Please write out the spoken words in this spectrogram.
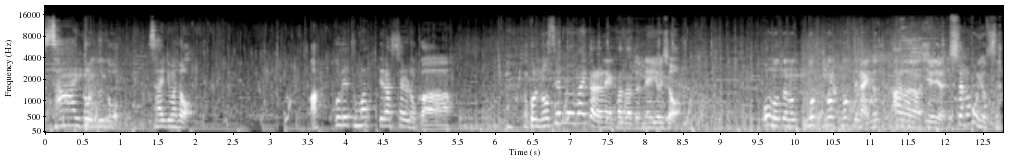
さあ行こう行こう行こう。さあ行きましょう。あっこで止まってらっしゃるのか。これ乗せるのうまいからね風ってね。よいしょ。お乗って乗って乗ってない。乗ってあいやいや下の方に落ちた。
